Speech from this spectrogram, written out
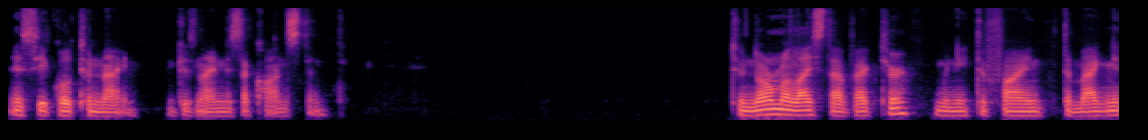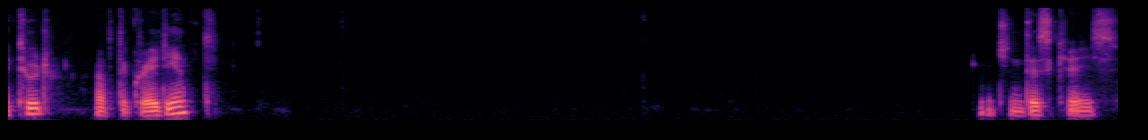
is equal to 9 because 9 is a constant. To normalize that vector, we need to find the magnitude of the gradient. which in this case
